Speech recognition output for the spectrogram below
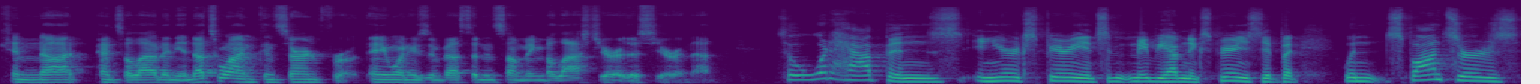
cannot pencil out in the end. That's why I'm concerned for anyone who's invested in something the last year or this year and that. So what happens in your experience, maybe you haven't experienced it, but when sponsors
